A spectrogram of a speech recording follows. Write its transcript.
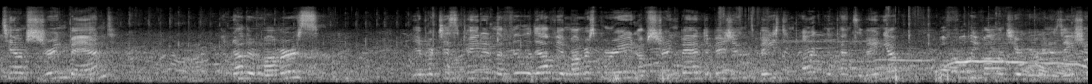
Uptown String Band, another Mummers. They participated in the Philadelphia Mummers Parade of string band divisions based in Parkland, Pennsylvania, a fully volunteer organization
